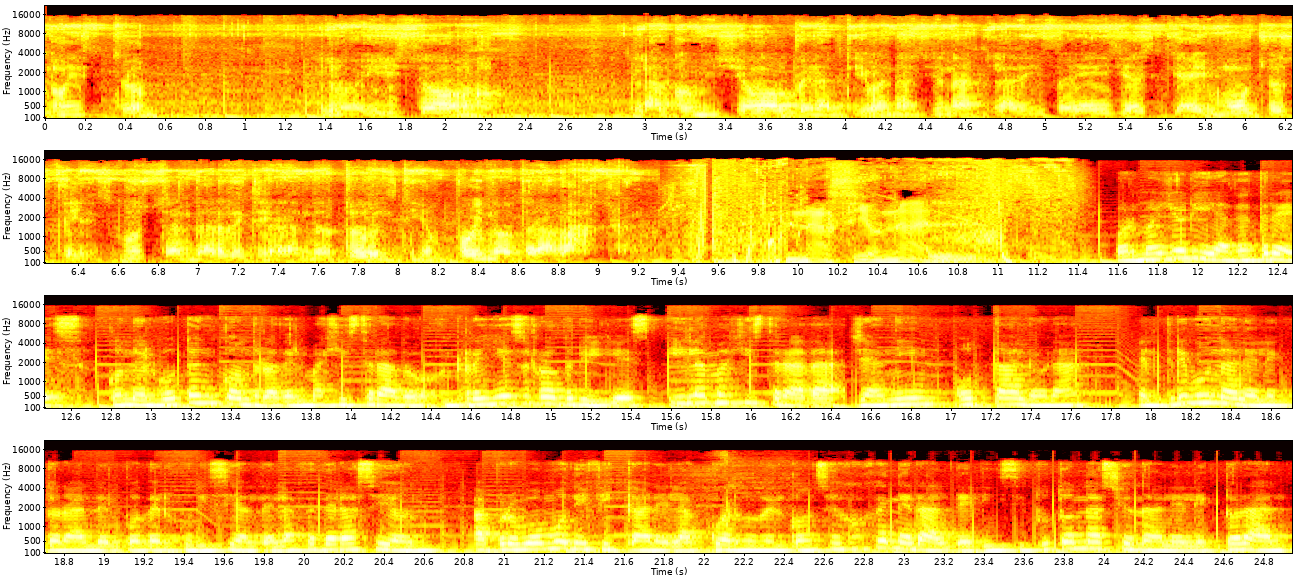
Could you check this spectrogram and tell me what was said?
nuestro, lo hizo la Comisión Operativa Nacional. La diferencia es que hay muchos que les gusta andar declarando todo el tiempo y no trabajan. Nacional. Por mayoría de tres, con el voto en contra del magistrado Reyes Rodríguez y la magistrada Janine Otálora, el Tribunal Electoral del Poder Judicial de la Federación aprobó modificar el acuerdo del Consejo General del Instituto Nacional Electoral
